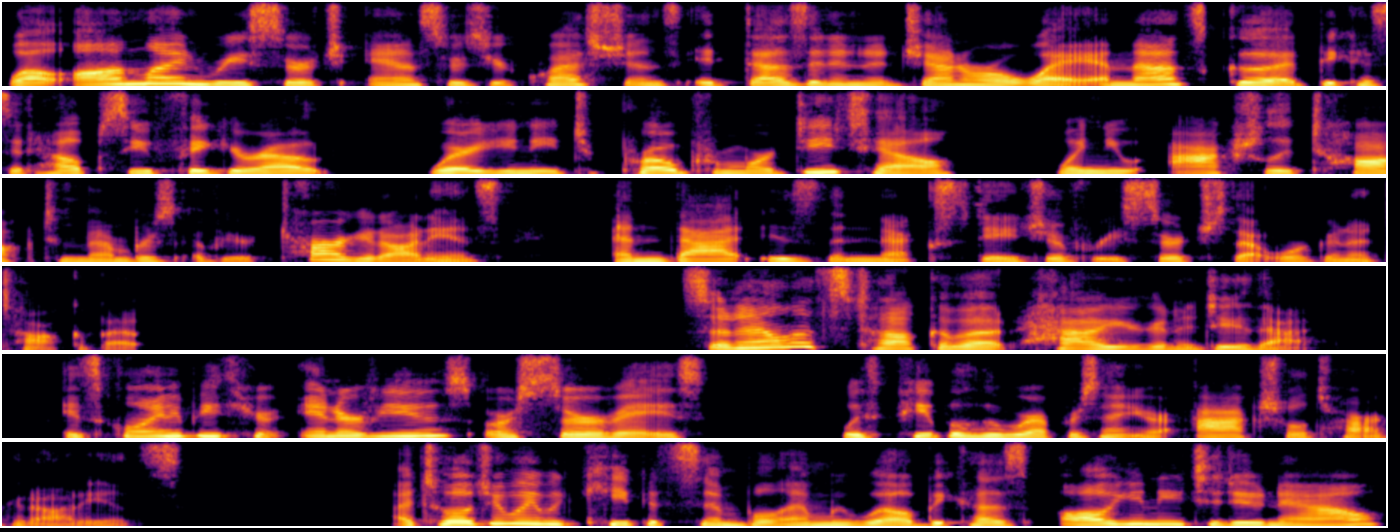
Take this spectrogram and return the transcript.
while online research answers your questions, it does it in a general way. And that's good because it helps you figure out where you need to probe for more detail when you actually talk to members of your target audience. And that is the next stage of research that we're going to talk about. So now let's talk about how you're going to do that. It's going to be through interviews or surveys with people who represent your actual target audience. I told you we would keep it simple and we will because all you need to do now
